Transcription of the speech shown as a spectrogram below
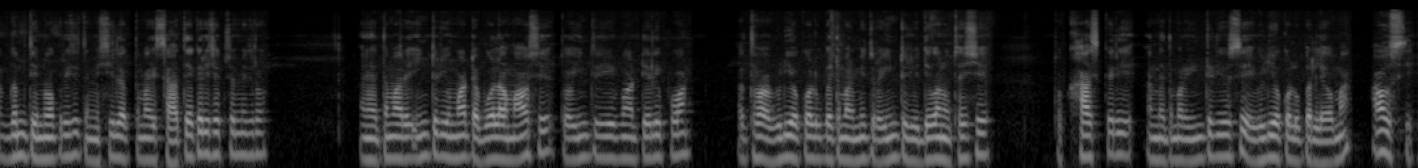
ગમતી નોકરી છે, તમે સિલેક્ટ તમારી સાથે કરી શકશો મિત્રો. અને તમારે ઇન્ટરવ્યૂ માટે બોલાવવામાં આવશે, તો ઇન્ટરવ્યૂમાં ટેલિફોન અથવા વીડિયો કોલ ઉપર તમારા મિત્રો ઇન્ટરવ્યૂ દેવાનું થશે. તો ખાસ કરી અને તમારું ઇન્ટરવ્યૂ છે વીડિયો કોલ ઉપર લેવામાં આવશે.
